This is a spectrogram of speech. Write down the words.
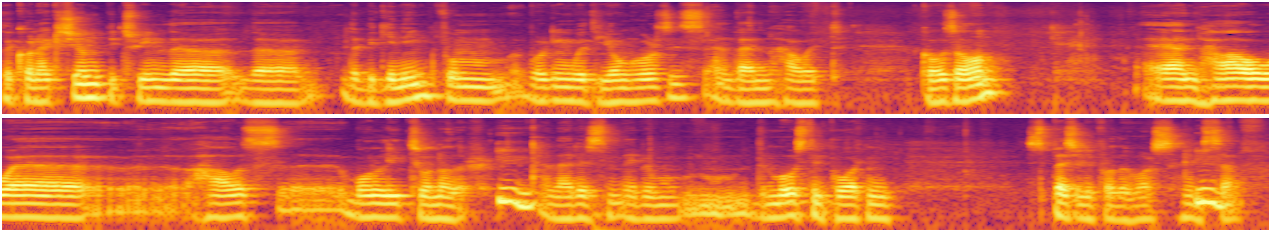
the connection between the the the beginning from working with young horses and then how it goes on, and how uh, how uh, one lead to another, mm. and that is maybe the most important especially for the horse mm. himself. Mm.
